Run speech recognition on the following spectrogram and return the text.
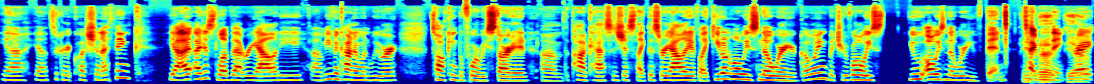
Yeah, yeah, that's a great question. I think, yeah, I, I just love that reality. Um, even kind of when we were talking before we started um, the podcast, is just like this reality of like you don't always know where you're going, but you've always you always know where you've been, type Amen, of thing, yeah. right?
